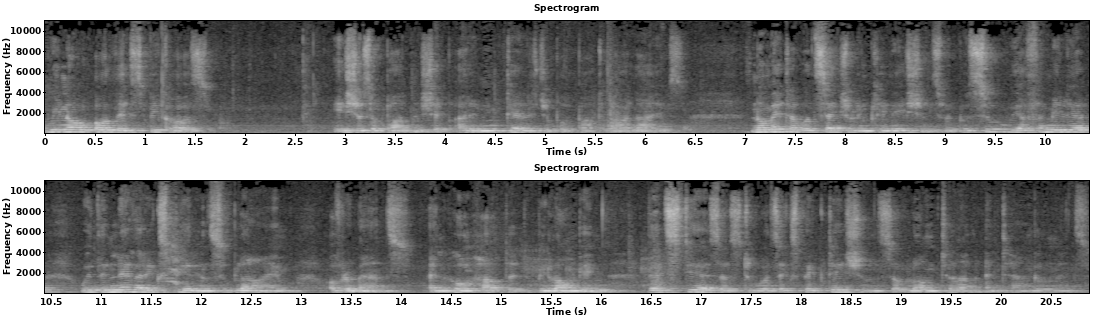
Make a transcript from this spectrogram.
We know all this because issues of partnership are an intelligible part of our lives. No matter what sexual inclinations we pursue, we are familiar with the never experienced sublime of romance and wholehearted belonging that steers us towards expectations of long-term entanglements.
